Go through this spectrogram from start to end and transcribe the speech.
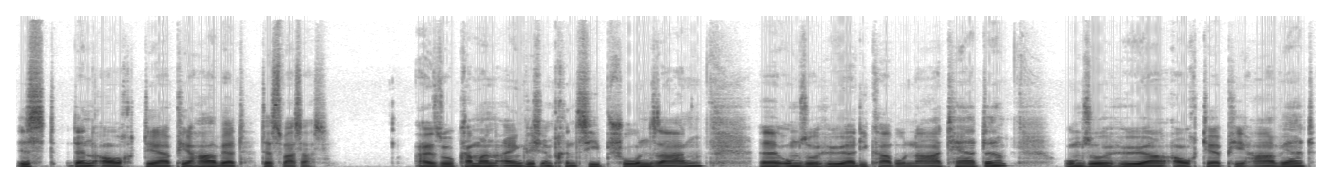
ist denn auch der pH-Wert des Wassers. Also kann man eigentlich im Prinzip schon sagen, äh, umso höher die Carbonathärte, umso höher auch der pH-Wert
